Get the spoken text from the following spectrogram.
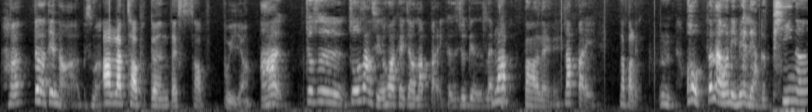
哈，对啊，电脑啊，不是吗？啊，laptop 跟 desktop 不一样啊，就是桌上型的话可以叫 lappari，可是就变成 laptop。lappari，lappari，lappari。嗯，哦，芬兰文里面两个 p 呢，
